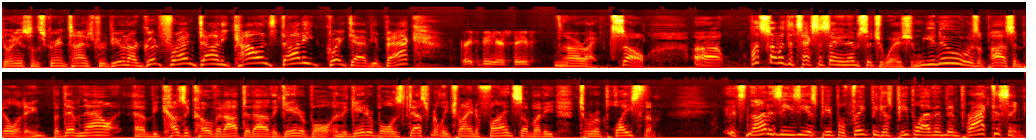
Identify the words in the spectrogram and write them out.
Joining us on the Scranton Times Tribune, our good friend Donnie Collins. Donnie, great to have you back. Great to be here, Steve. All right, so uh, let's start with the Texas A&M situation. You knew it was a possibility, but they've now, uh, because of COVID, opted out of the Gator Bowl, and the Gator Bowl is desperately trying to find somebody to replace them. It's not as easy as people think because people haven't been practicing,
